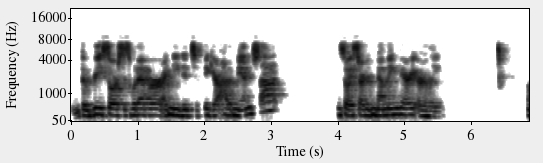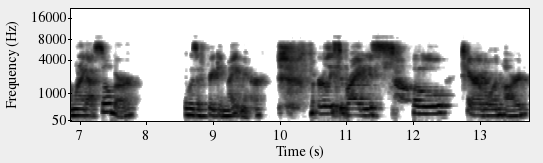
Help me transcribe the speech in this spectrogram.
the resources, whatever I needed to figure out how to manage that. And so I started numbing very early. And when I got sober, it was a freaking nightmare. early sobriety is so terrible and hard.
